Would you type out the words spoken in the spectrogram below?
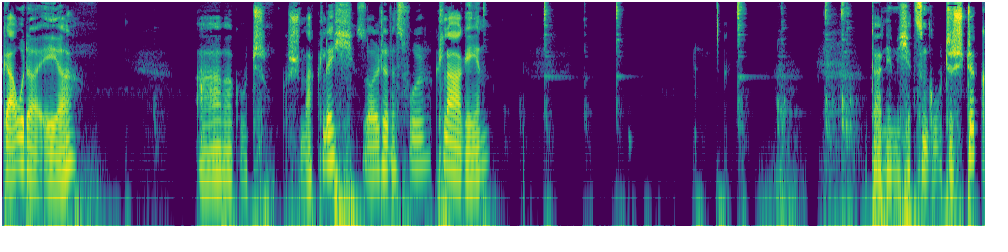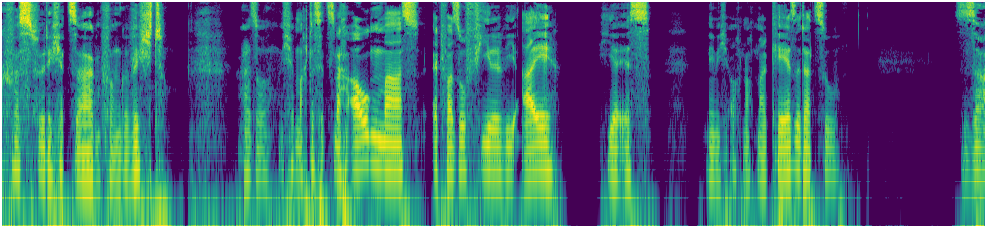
Gouda eher. Aber gut, geschmacklich sollte das wohl klar gehen. Da nehme ich jetzt ein gutes Stück. Was würde ich jetzt sagen vom Gewicht? Also ich mache das jetzt nach Augenmaß. Etwa so viel wie Ei hier ist. Nehme ich auch nochmal Käse dazu. So.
